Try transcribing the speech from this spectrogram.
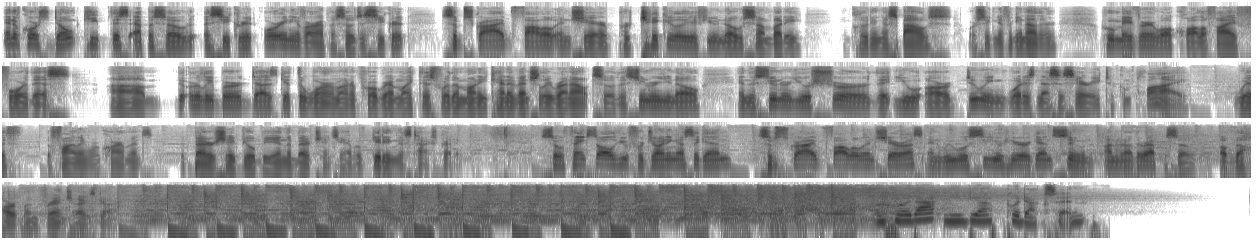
And of course, don't keep this episode a secret or any of our episodes a secret. Subscribe, follow, and share, particularly if you know somebody, including a spouse or significant other who may very well qualify for this. Um, the early bird does get the worm on a program like this where the money can eventually run out. So the sooner you know and the sooner you're sure that you are doing what is necessary to comply with the filing requirements, the better shape you'll be and the better chance you have of getting this tax credit. So thanks to all of you for joining us again. Subscribe, follow, and share us, and we will see you here again soon on another episode of the Heartland Franchise Guy. a Hurrdat Media Production.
